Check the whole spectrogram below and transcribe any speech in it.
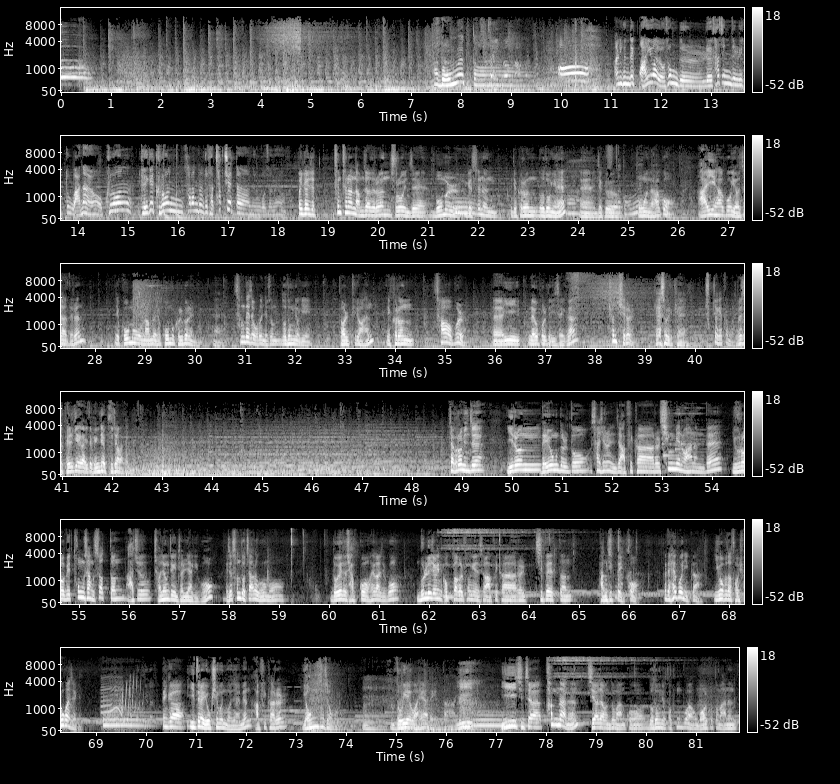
아, 너무했다. 아, 아니 근데 아이와 여성들의 사진들이 또 많아요. 그런 되게 그런 사람들도 다 착취했다는 거잖아요. 그러니까 이제 튼튼한 남자들은 주로 이제 몸을 이렇게 쓰는 이제 그런 노동에 예, 이제 그. 동원을 하고 아이하고 여자들은 이제 고무 나무에서 고무 긁어내는 예, 상대적으로 이제 좀 노동력이 덜 필요한 이제 그런 사업을 예, 이 레오폴드 2세가 편취를 계속 이렇게 축적했던 거죠. 그래서 벨기에가 이때 굉장히 부자가 됩니다. 자, 그럼 이제 이런 내용들도 사실은 이제 아프리카를 식민화하는데 유럽이 통상 썼던 아주 전형적인 전략이고, 그죠? 손도 자르고 뭐 노예도 잡고 해가지고 물리적인 겁박을 통해서 아프리카를 지배했던 방식도 있고, 근데 해보니까 이거보다 더 효과적인. 그러니까 이들의 욕심은 뭐냐면 아프리카를 영구적으로 노예화해야 되겠다. 이, 이 진짜 탐나는 지하자원도 많고 노동력도 풍부하고 먹을 것도 많은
